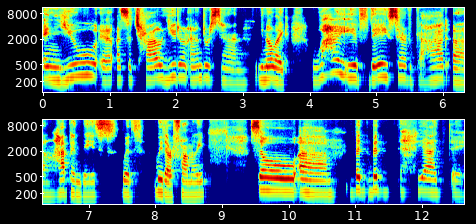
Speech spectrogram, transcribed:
and you uh, as a child you don't understand you know like why if they serve god uh happen this with with our family. So um but but yeah uh,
